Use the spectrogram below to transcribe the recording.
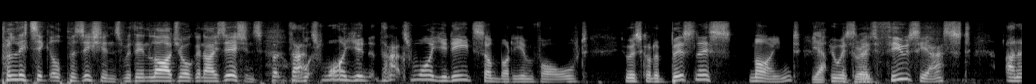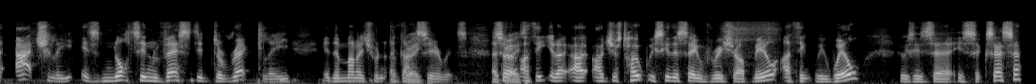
political positions within large organisations But that's why you that's why you need somebody involved who has got a business mind, Yeah, who is an enthusiast, and actually is not invested directly in the management of Agreed. that series. So I think you know I, I just hope we see the same for Richard Mille. I think we will, who's his uh, his successor.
